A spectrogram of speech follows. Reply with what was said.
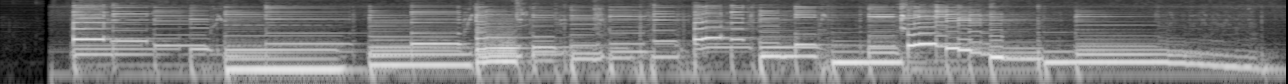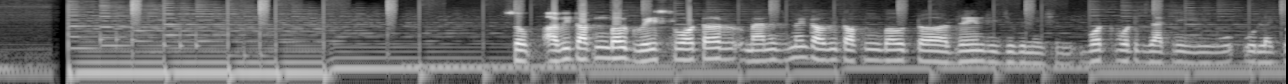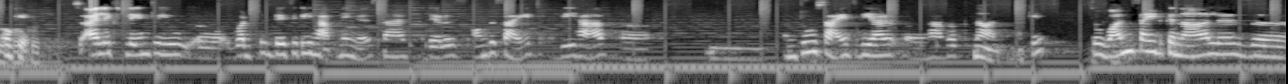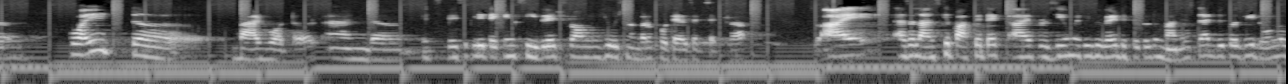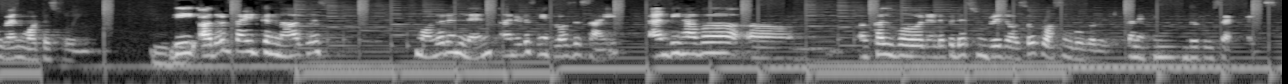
So, are we talking about wastewater management? Or are we talking about uh, drain rejuvenation? What what exactly you would like to Okay. focus? So I'll explain to you uh, what is basically happening is that there is on the site we have uh, mm, on two sides we are uh, have a canal. Okay, so one side canal is uh, quite uh, bad water and uh, it's basically taking sewage from huge number of hotels etc. So I, as a landscape architect, I presume it will be very difficult to manage that because we don't know when what is flowing. Mhm. The other side canal is smaller in length and it is across the side, and we have a, uh, a culvert and a pedestrian bridge also crossing over it, connecting the two sides.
